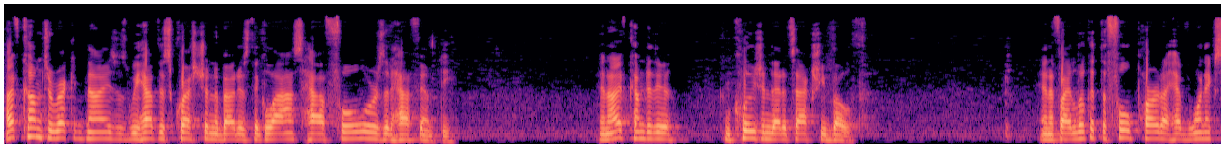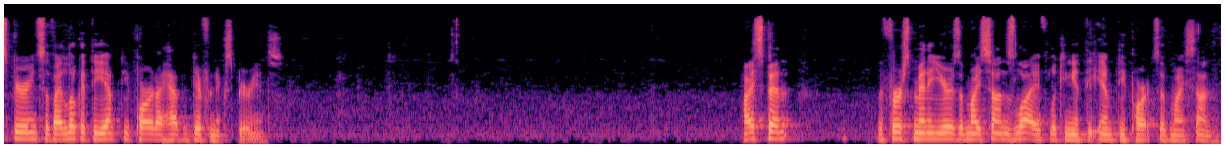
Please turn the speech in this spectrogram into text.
I've come to recognize as we have this question about is the glass half full or is it half empty? And I've come to the conclusion that it's actually both. And if I look at the full part, I have one experience. If I look at the empty part, I have a different experience. I spent the first many years of my son's life looking at the empty parts of my son.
